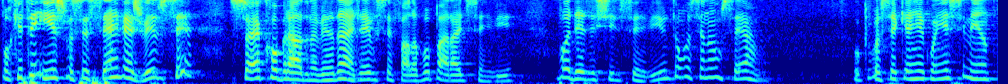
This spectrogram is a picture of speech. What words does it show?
Porque tem isso, você serve, às vezes você só é cobrado, não é verdade? Aí você fala, vou parar de servir, vou desistir de servir, então você não é um servo. O que você quer é reconhecimento.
